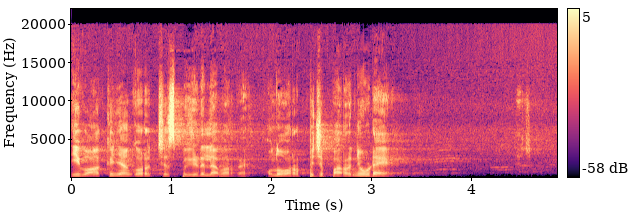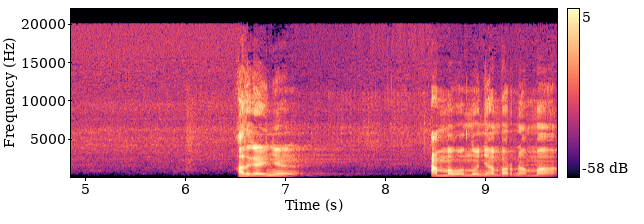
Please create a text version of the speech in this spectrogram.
ഈ വാക്ക് ഞാൻ കുറച്ച് സ്പീഡിലാണ് പറഞ്ഞത് ഒന്ന് ഉറപ്പിച്ച് പറഞ്ഞൂടെ. അത് കഴിഞ്ഞ് അമ്മ വന്നു. ഞാൻ പറഞ്ഞു അമ്മ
